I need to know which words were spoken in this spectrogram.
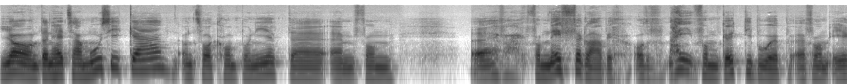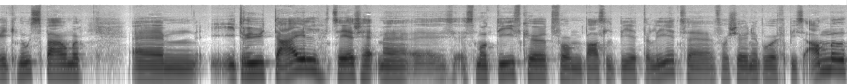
Ja, und dann hat es auch Musik gegeben, und zwar komponiert äh, ähm, vom, äh, vom Neffen, glaube ich, oder nein, vom Göttibub, äh, vom Erik Nussbaumer. Ähm, in drei Teilen. Zuerst hat man äh, das Motiv gehört vom Basel-Bieter Lied, äh, von Schönebuch bis Ammel.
